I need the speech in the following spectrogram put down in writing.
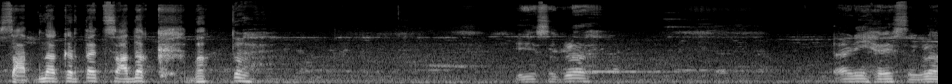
साधना करतायत साधक भक्त. हे सगळं. आणि हे सगळं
